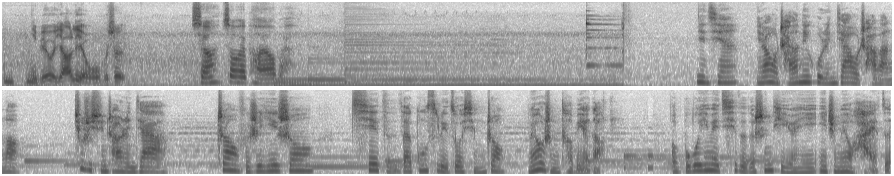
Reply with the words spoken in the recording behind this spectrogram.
你你别有压力，我不是。行，做回朋友吧。念谦，你让我查的那户人家，我查完了，就是寻常人家啊。丈夫是医生，妻子在公司里做行政，没有什么特别的。呃，不过因为妻子的身体原因，一直没有孩子。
